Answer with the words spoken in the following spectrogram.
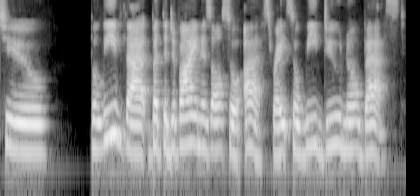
to believe that but the divine is also us right so we do know best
